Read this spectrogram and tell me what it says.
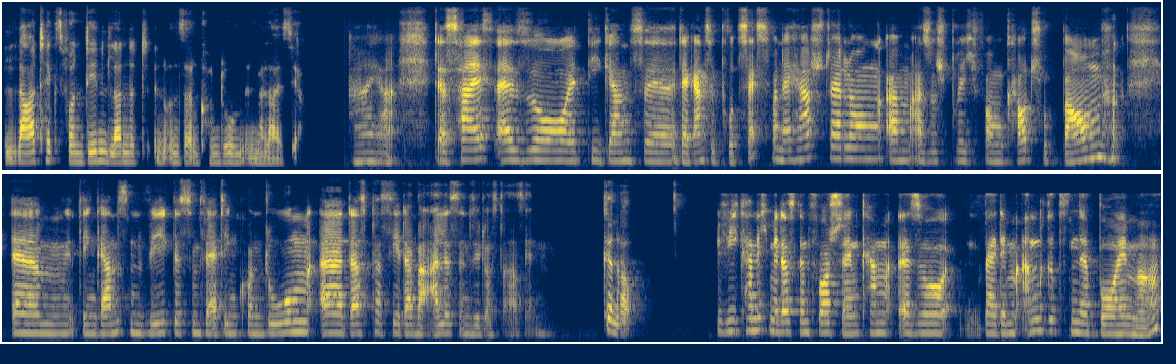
Latex von denen landet in unseren Kondomen in Malaysia. Ah ja, das heißt also, die ganze, der ganze Prozess von der Herstellung, ähm, also sprich vom Kautschukbaum, ähm, den ganzen Weg bis zum fertigen Kondom, äh, das passiert aber alles in Südostasien. Genau. Wie kann ich mir das denn vorstellen? Kann also bei dem Anritzen der Bäume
